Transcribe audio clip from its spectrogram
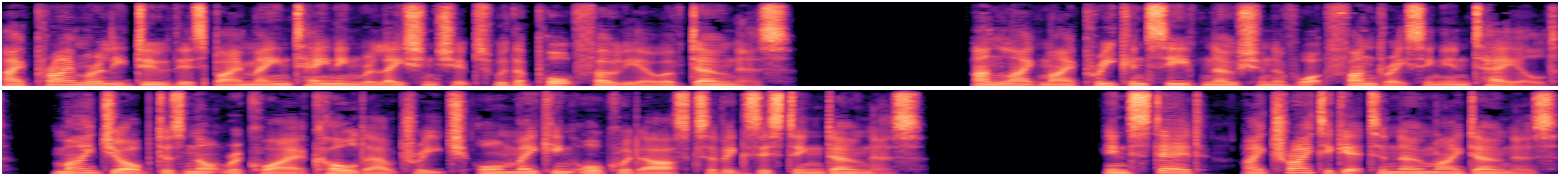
I primarily do this by maintaining relationships with a portfolio of donors. Unlike my preconceived notion of what fundraising entailed, my job does not require cold outreach or making awkward asks of existing donors. Instead, I try to get to know my donors,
